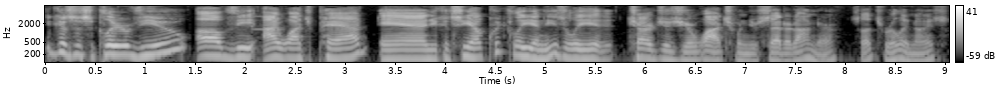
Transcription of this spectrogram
it gives us a clear view of the iWatch pad, and you can see how quickly and easily it charges your watch when you set it on there. So that's really nice.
